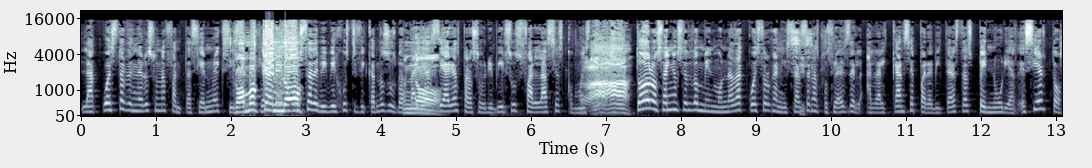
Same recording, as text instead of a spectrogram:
La cuesta de enero es una fantasía, no existe. ¿Cómo que no? gusta de vivir justificando sus batallas No. diarias para sobrevivir sus falacias como esta. Ah. Todos los años es lo mismo, nada cuesta organizarse Sí, en las posibilidades del- al alcance para evitar estas penurias. Es cierto.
